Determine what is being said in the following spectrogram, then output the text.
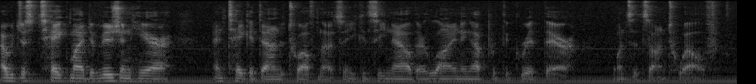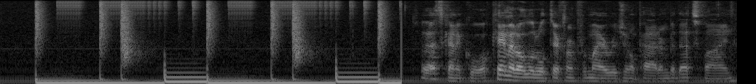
I would just take my division here and take it down to 12 notes. And you can see now they're lining up with the grid there once it's on 12. So that's kind of cool. Came out a little different from my original pattern, but that's fine.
